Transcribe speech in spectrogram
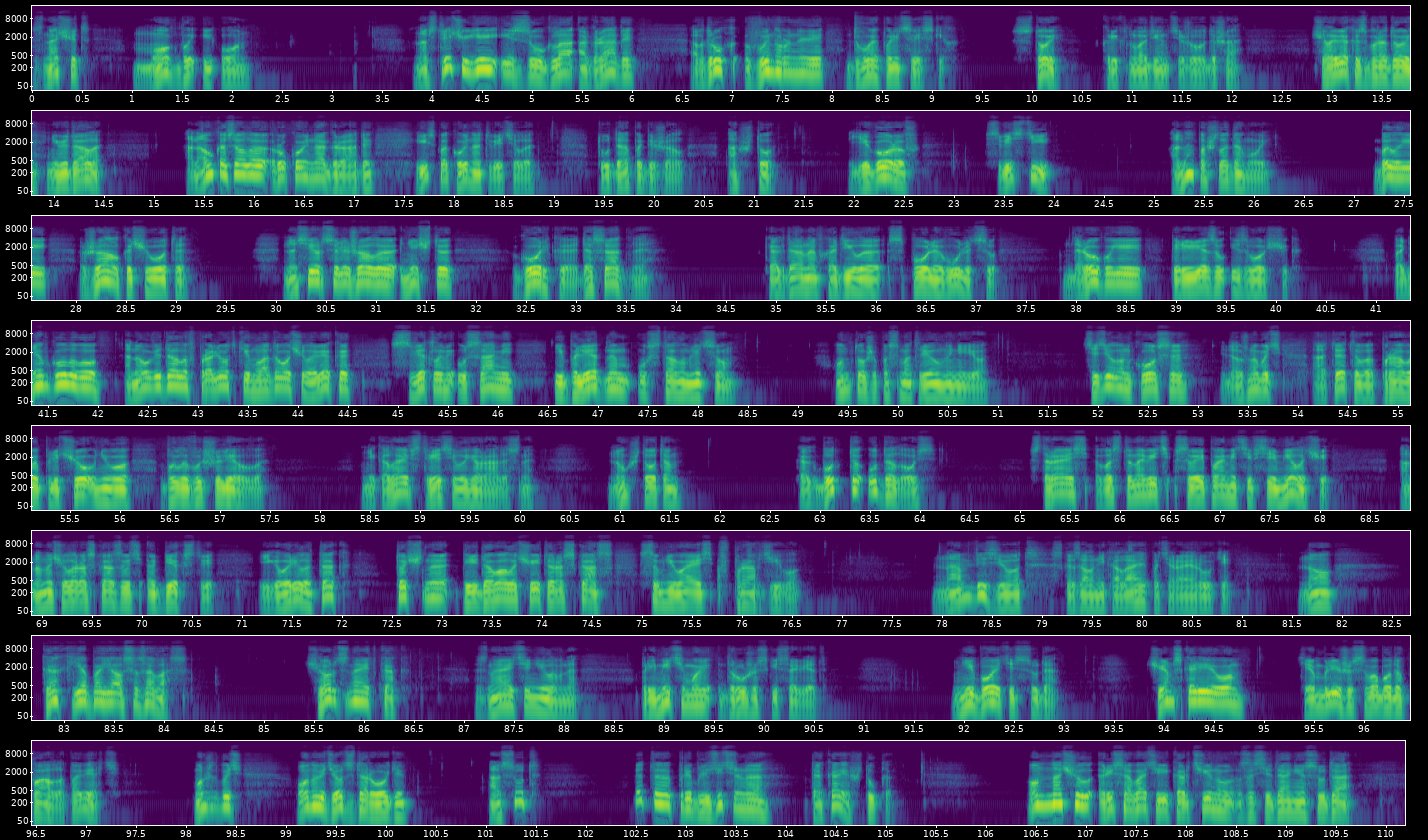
значит, мог бы и он. Навстречу ей из-за угла ограды вдруг вынурнули двое полицейских. «Стой!» — крикнул один, тяжело дыша. «Человека с бородой не видала?» Она указала рукой на ограды и спокойно ответила. Туда побежал. «А что?» «Егоров! Свести!» Она пошла домой. Было ей жалко чего-то. На сердце лежало нечто горькое, досадное. Когда она входила с поля в улицу, дорогу ей перерезал извозчик. Подняв голову, она увидала в пролетке молодого человека с светлыми усами и бледным усталым лицом. Он тоже посмотрел на нее. Сидел он косо, и, должно быть, от этого правое плечо у него было выше левого. Николай встретил ее радостно. «Ну, что там?» «Как будто удалось». Стараясь восстановить в своей памяти все мелочи, она начала рассказывать о бегстве и говорила так, точно передавала чей-то рассказ, сомневаясь в правде его. «Нам везет», — сказал Николай, потирая руки. «Но как я боялся за вас!» «Черт знает как!» «Знаете, Ниловна, примите мой дружеский совет. Не бойтесь суда. Чем скорее он тем ближе свобода Павла, поверьте. Может быть, он уйдет с дороги. А суд — это приблизительно такая штука. Он начал рисовать ей картину заседания суда —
